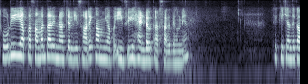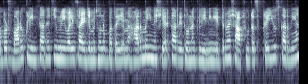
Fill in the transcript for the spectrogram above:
ਥੋੜੀ ਜਿਹੀ ਆਪਾਂ ਸਮਝਦਾਰੀ ਨਾਲ ਚੱਲੀਏ, ਸਾਰੇ ਕੰਮ ਹੀ ਆਪਾਂ ਈਜ਼ੀਲੀ ਹੈਂਡਲ ਕਰ ਸਕਦੇ ਹੁੰਦੇ ਆ ਤੇ ਕਿਚਨ ਦੇ ਕਬਰਡਸ ਬਾਹਰੋਂ ਕਲੀਨ ਕਰ ਰਹੇ, ਚਿਮਨੀ ਵਾਲੀ ਸਾਈਡ ਜਿਵੇਂ ਤੁਹਾਨੂੰ ਪਤਾ ਹੀ ਹੈ, ਮੈਂ ਹਰ ਮਹੀਨੇ ਸ਼ੇਅਰ ਕਰਦੀ ਤੁਹਾਡੇ ਨਾਲ ਕਲੀਨਿੰਗ ਇੱਧਰ ਮੈਂ ਸ਼ਾਰਪ ਸ਼ੂਟਰ ਸਪਰੇ ਯੂਜ਼ ਕਰਦੀ ਆ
